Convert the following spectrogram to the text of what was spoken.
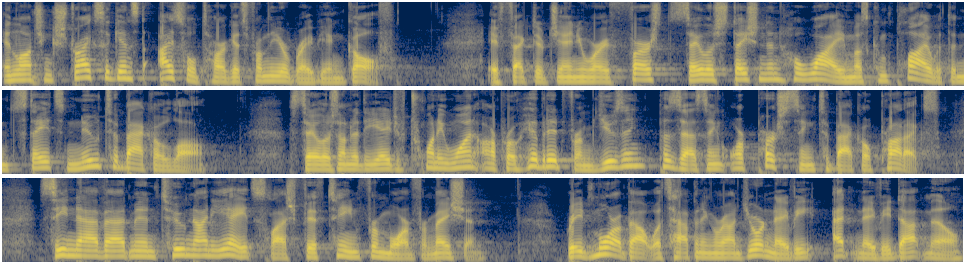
in launching strikes against ISIL targets from the Arabian Gulf. Effective January 1st, sailors stationed in Hawaii must comply with the state's new tobacco law. Sailors under the age of 21 are prohibited from using, possessing, or purchasing tobacco products. See NAVADMIN 298-15 for more information. Read more about what's happening around your Navy at Navy.mil.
